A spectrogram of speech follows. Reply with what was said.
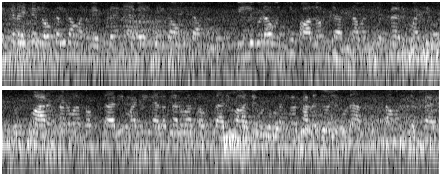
ఎక్కడైతే లోకల్గా మనం ఎప్పుడైనా అవైలబుల్గా ఉంటాము. వీళ్ళు కూడా వచ్చి ఫాలో అప్ చేస్తామని చెప్పారు. మళ్ళీ వారం తర్వాత ఒకసారి మళ్ళీ నెల తర్వాత ఒకసారి వాళ్ళే ఉచితంగా కళ్ళజోళ్ళు కూడా అందిస్తామని చెప్పారు.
